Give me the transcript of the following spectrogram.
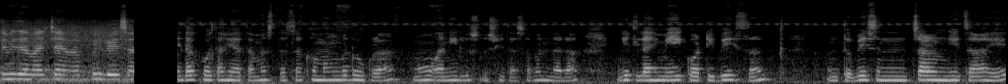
तुम्ही जर माझ्या चॅनलवर पहिली वेळेस दाखवत आहे आता मस्त असा खमंग ढोकळा मऊ आणि लुसलुशीत असा बनणारा. घेतला आहे मी एक वाटी बेसन आणि तो बेसन चाळून घ्यायचा आहे.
